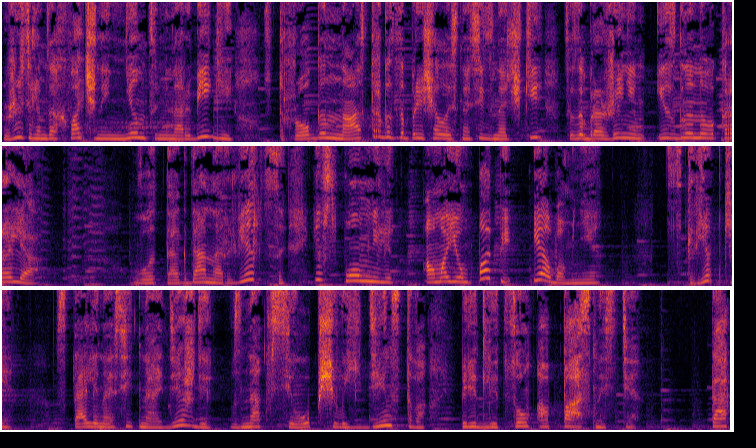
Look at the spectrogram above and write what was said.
жителям захваченной немцами Норвегии строго-настрого запрещалось носить значки с изображением изгнанного короля. Вот тогда норвежцы и вспомнили о моем папе и обо мне. Скрепки стали носить на одежде в знак всеобщего единства перед лицом опасности. Так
